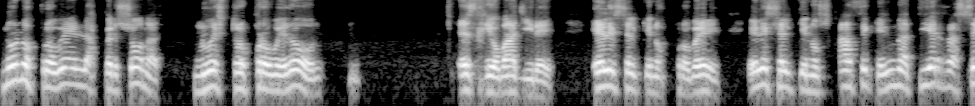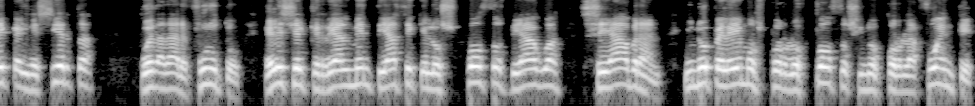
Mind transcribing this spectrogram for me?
no nos proveen las personas. Nuestro proveedor es Jehová Jireh. Él es el que nos provee, Él es el que nos hace que una tierra seca y desierta pueda dar fruto. Él es el que realmente hace que los pozos de agua se abran y no peleemos por los pozos, sino por la fuente.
